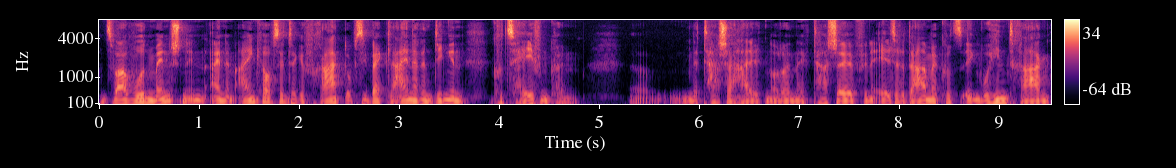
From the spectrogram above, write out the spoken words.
Und zwar wurden Menschen in einem Einkaufscenter gefragt, ob sie bei kleineren Dingen kurz helfen können. Ähm, eine Tasche halten oder eine Tasche für eine ältere Dame kurz irgendwo hintragen.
